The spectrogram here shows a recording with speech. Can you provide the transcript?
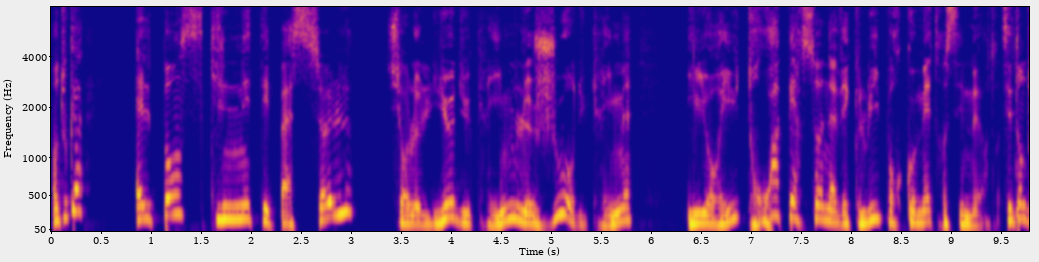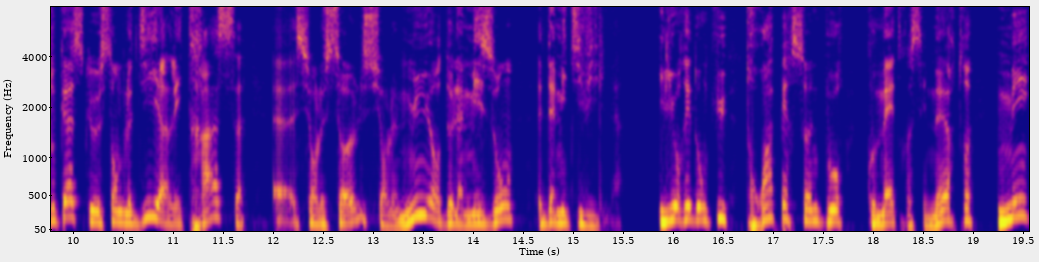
En tout cas, elle pense qu'il n'était pas seul sur le lieu du crime, le jour du crime. Il y aurait eu trois personnes avec lui pour commettre ces meurtres. C'est en tout cas ce que semblent dire les traces euh, sur le sol, sur le mur de la maison d'Amityville. Il y aurait donc eu trois personnes pour commettre ces meurtres, mais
